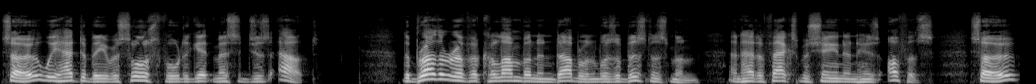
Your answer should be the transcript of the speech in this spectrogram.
So we had to be resourceful to get messages out. The brother of a Columban in Dublin was a businessman and had a fax machine in his office, so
